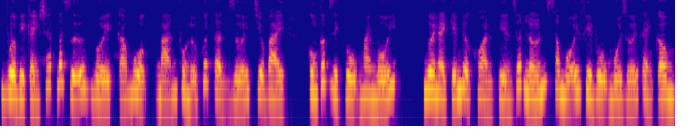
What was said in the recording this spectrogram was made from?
vừa bị cảnh sát bắt giữ với cáo buộc bán phụ nữ khuyết tật dưới chiêu bài cung cấp dịch vụ mai mối. Người này kiếm được khoản tiền rất lớn sau mỗi phi vụ môi giới thành công.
